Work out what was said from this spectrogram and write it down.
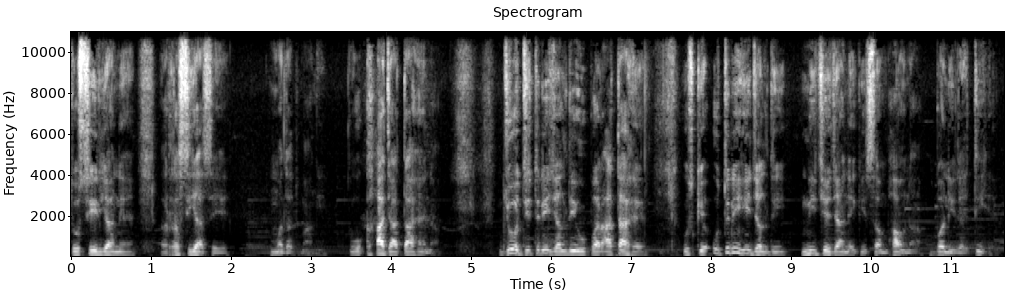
तो सीरिया ने रसिया से मदद मांगी। वो कहा जाता है ना, जो जितनी जल्दी ऊपर आता है, उसके उतनी ही जल्दी नीचे जाने की संभावना बनी रहती है।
